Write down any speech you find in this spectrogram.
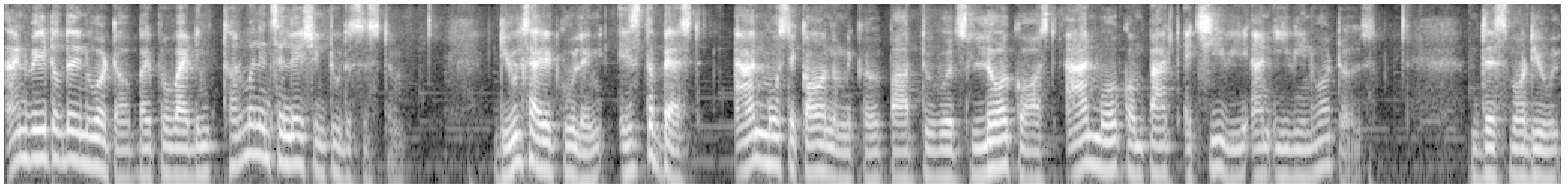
and weight of the inverter by providing thermal insulation to the system. Dual-sided cooling is the best and most economical path towards lower cost and more compact HEV and EV inverters. This module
